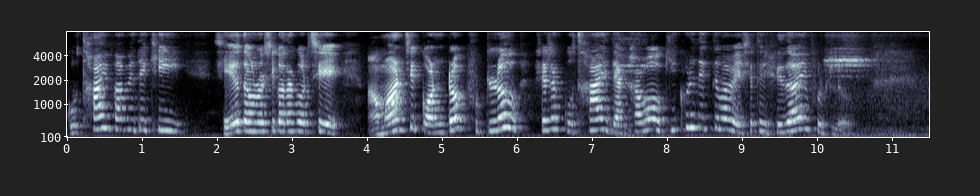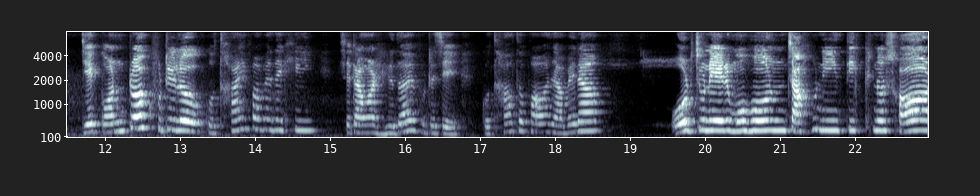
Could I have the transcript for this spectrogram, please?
কোথায় পাবে দেখি? সেও তখন রসিকতা করছে, আমার যে কণ্টক ফুটলো, সেটা কোথায় দেখাবো? কি করে দেখতে পাবে? সে তো হৃদয়ে ফুটলো। যে কণ্টক ফুটিল কোথায় পাবে দেখি? সেটা আমার হৃদয়ে ফুটেছে, কোথাও তো পাওয়া যাবে না। অর্জুনের মোহন চাহনি তীক্ষ্ণ স্বর,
